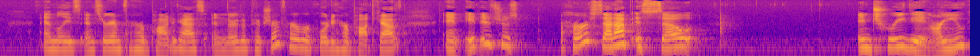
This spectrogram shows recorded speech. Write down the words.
Emily's Instagram for her podcast, and there's a picture of her recording her podcast and it is just her setup is so intriguing. Are you?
